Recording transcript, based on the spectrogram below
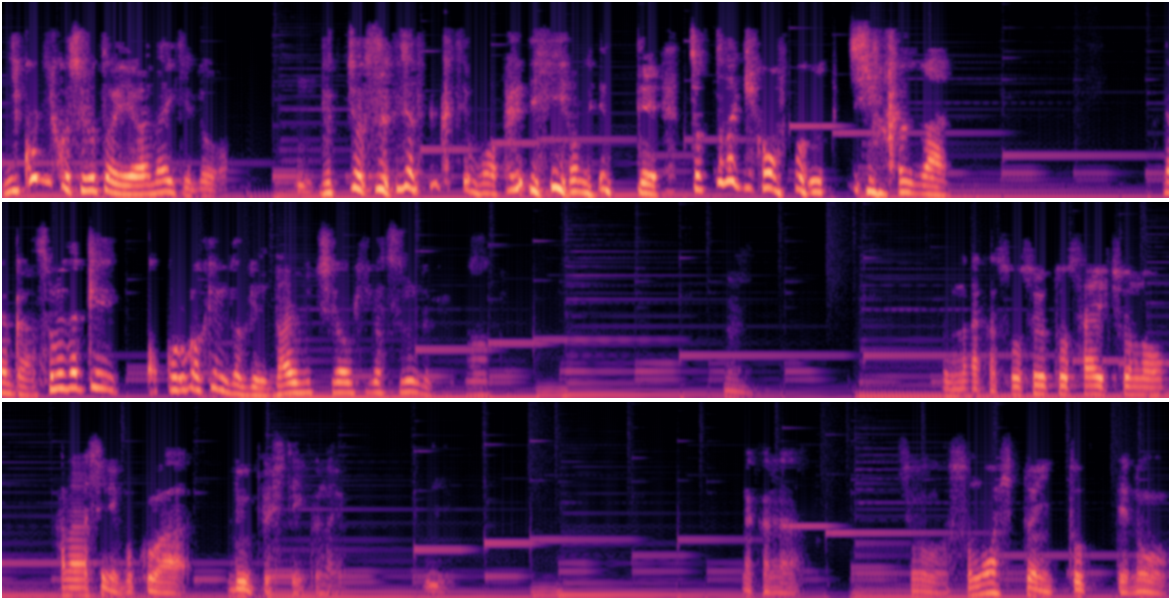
ニコニコしろとは言わないけどうん、仏頂するじゃなくてもいいよねって、ちょっとだけ思う瞬間がある。なんか、それだけ心がけるだけでだいぶ違う気がするんだけどな。うん。でもなんかそうすると最初の話に僕はループしていくのよ。だから、そう、その人にとっての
